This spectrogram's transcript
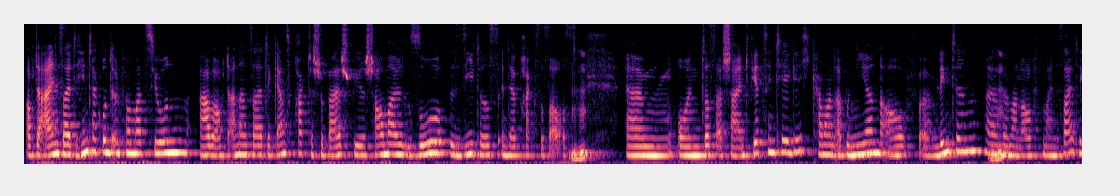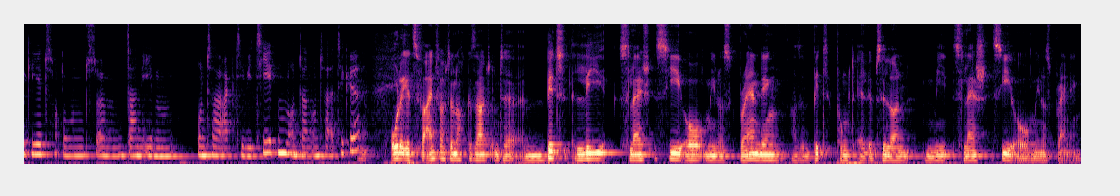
auf der einen Seite Hintergrundinformationen, aber auf der anderen Seite ganz praktische Beispiele. Schau mal, so sieht es in der Praxis aus. Mhm. Ähm, und das erscheint 14-tägig, kann man abonnieren auf ähm, LinkedIn, äh, mhm. wenn man auf meine Seite geht und ähm, dann eben unter Aktivitäten und dann unter Artikel. Oder jetzt vereinfachter noch gesagt unter bit.ly slash CEO-Branding, also bit.ly slash CEO-Branding.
